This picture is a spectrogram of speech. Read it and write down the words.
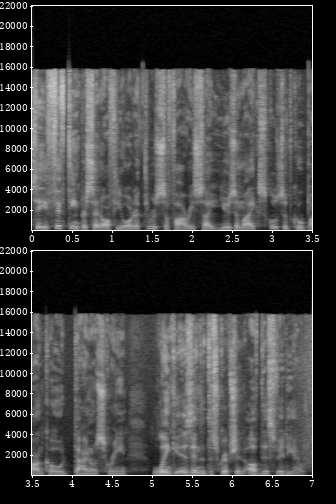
Save 15% off your order through Safari site using my exclusive coupon code DinoScream. Link is in the description of this video.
